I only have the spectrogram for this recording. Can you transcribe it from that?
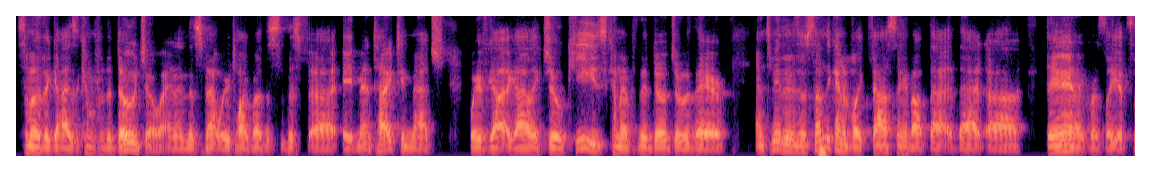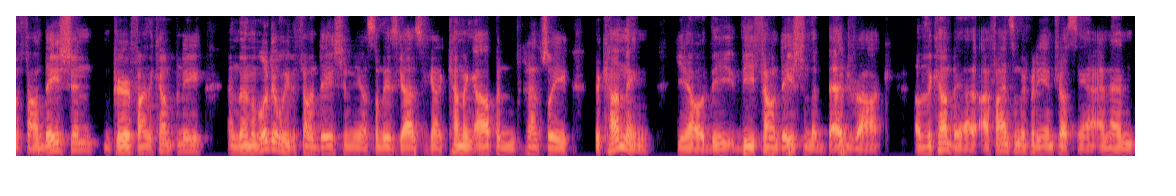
some of the guys that come from the dojo. And in this match, we were talking about this this uh, eight man tag team match where you've got a guy like Joe Keys coming up to the dojo there. And to me, there's something kind of like fascinating about that that uh, dynamic where it's like it's the foundation, purifying the company, and then literally the foundation. You know, some of these guys are kind of coming up and potentially becoming, you know, the the foundation, the bedrock of the company. I, I, find something pretty interesting. And then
